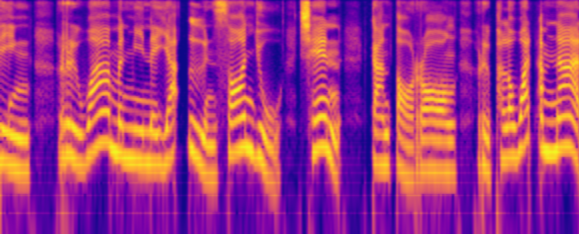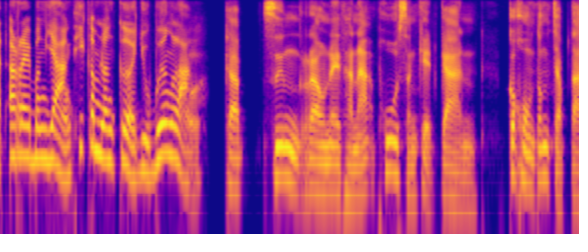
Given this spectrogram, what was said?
จริง หรือว่ามันมีนัยยะอื่นซ่อนอยู่ เช่น การต่อรอง หรือพลวัตอำนาจอะไรบางอย่างที่กำลังเกิดอยู่เบื้องหลัง ครับ ซึ่งเราในฐานะผู้สังเกตการณ์ก็คงต้องจับตา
